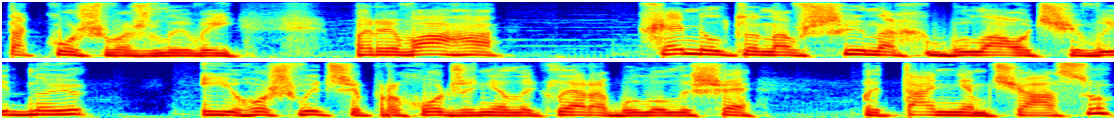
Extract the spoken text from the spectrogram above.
також важливий. Перевага Хемілтона в шинах була очевидною, і його швидше проходження Леклера було лише питанням часу.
